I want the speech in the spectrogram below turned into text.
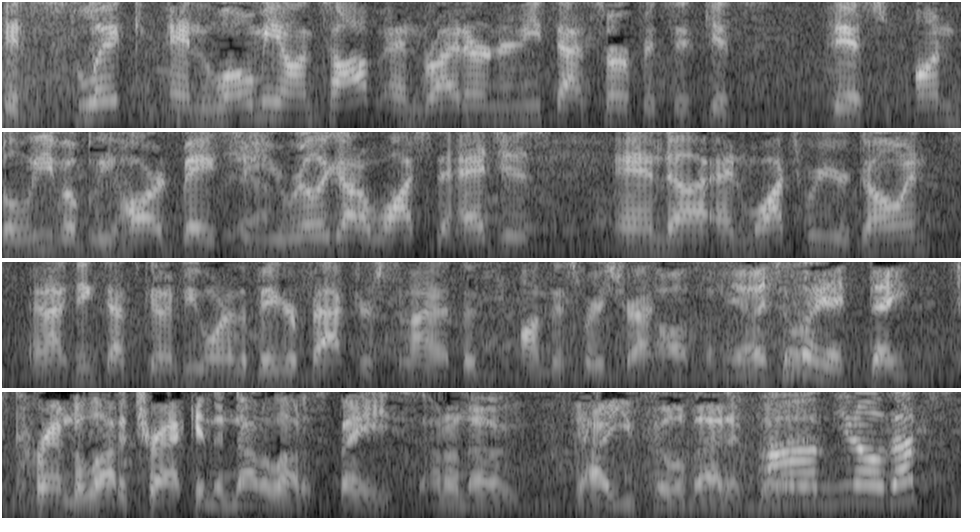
it's slick and loamy on top, and right underneath that surface, it gets this unbelievably hard base. So you really got to watch the edges and uh, and watch where you're going. And I think that's going to be one of the bigger factors tonight at the, on this racetrack. Awesome. Yeah, like they, they crammed a lot of track into not a lot of space. I don't know how you feel about it, but Um, you know that's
